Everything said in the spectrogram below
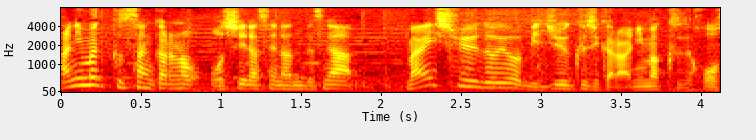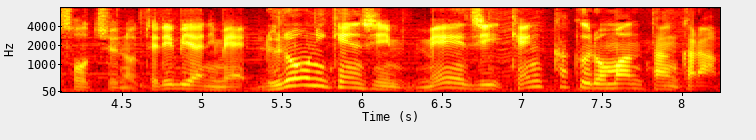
アニマックスさんからのお知らせなんですが毎週土曜日19時からアニマックスで放送中のテレビアニメ「流浪に剣心明治剣客ロマンタン」から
